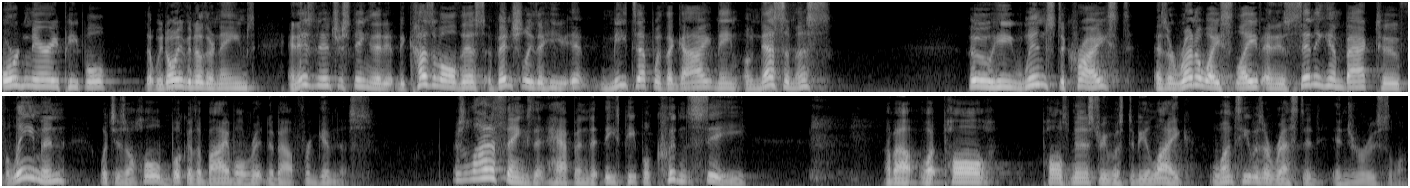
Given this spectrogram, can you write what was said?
ordinary people that we don't even know their names. And isn't it interesting that it, because of all this, eventually that he meets up with a guy named Onesimus, who he wins to Christ as a runaway slave and is sending him back to Philemon, which is a whole book of the Bible written about forgiveness. There's a lot of things that happened that these people couldn't see about what Paul, Paul's ministry was to be like once he was arrested in Jerusalem.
